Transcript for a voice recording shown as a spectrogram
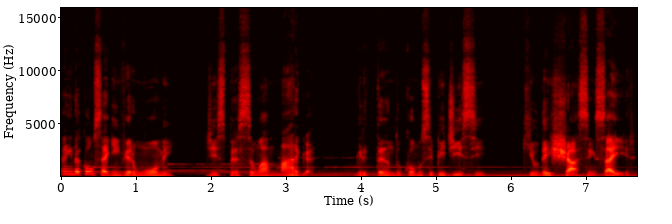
ainda conseguem ver um homem de expressão amarga, gritando como se pedisse que o deixassem sair.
